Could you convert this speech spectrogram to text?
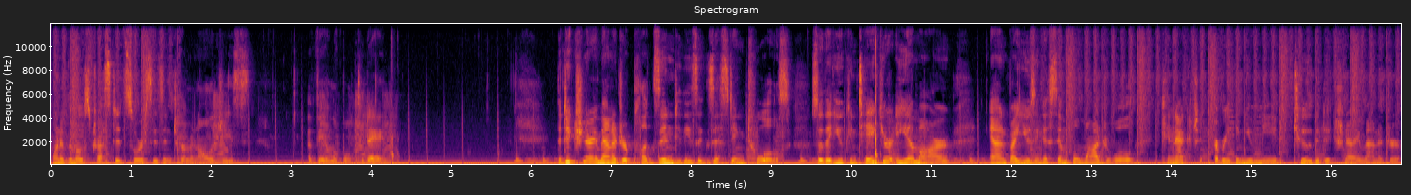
one of the most trusted sources in terminologies available today. The Dictionary Manager plugs into these existing tools so that you can take your EMR and by using a simple module, connect everything you need to the Dictionary Manager.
